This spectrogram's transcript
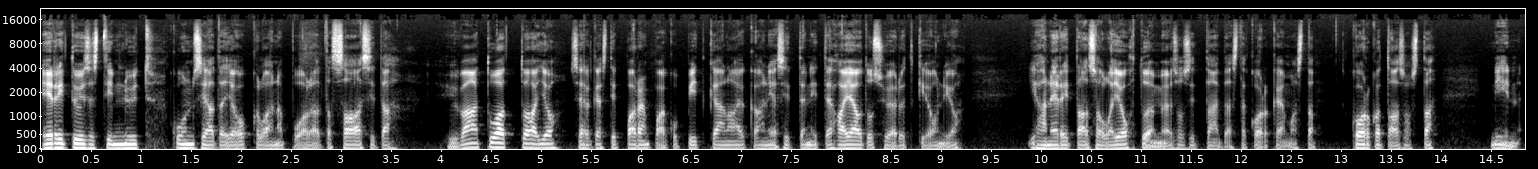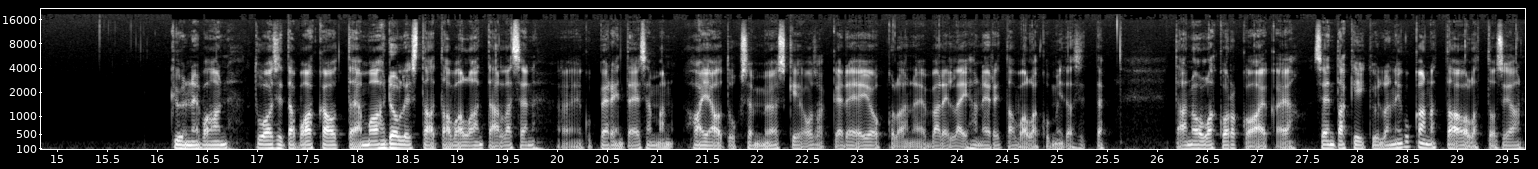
erityisesti nyt, kun sieltä joukkolainapuolelta saa sitä hyvää tuottoa jo selkeästi parempaa kuin pitkään aikaan, ja sitten niiden hajautushyödytkin on jo ihan eri tasolla johtuen myös osittain tästä korkeammasta korkotasosta, niin kyllä ne vaan tuo sitä vakautta ja mahdollistaa tavallaan tällaisen niin kuin perinteisemmän hajautuksen myöskin osakkeiden ja joukkolainojen välillä ihan eri tavalla kuin mitä sitten tämä nollakorkoaika ja sen takia kyllä niin kuin kannattaa olla tosiaan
